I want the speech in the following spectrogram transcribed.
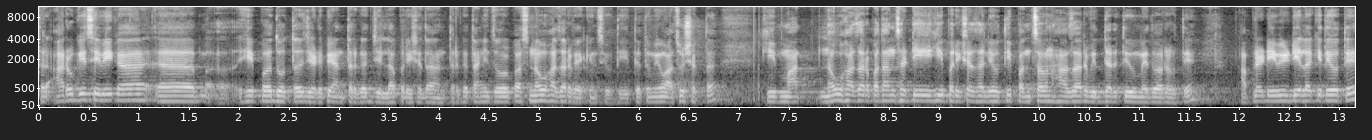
तर आरोग्य सेविका हे पद होतं झेड पी अंतर्गत जिल्हा परिषदा अंतर्गत आणि जवळपास नऊ हजार वॅकन्सी होती. ते तुम्ही वाचू शकता की मा नऊ हजार पदांसाठी ही परीक्षा झाली होती. पंचावन्न हजार विद्यार्थी उमेदवार होते. आपल्या डी व्ही टीला किती होते?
